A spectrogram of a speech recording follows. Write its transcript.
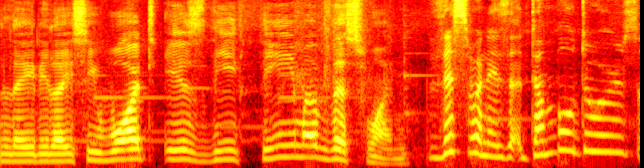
Right, Lady Lacy, what is the theme of this one? This one is Dumbledore's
